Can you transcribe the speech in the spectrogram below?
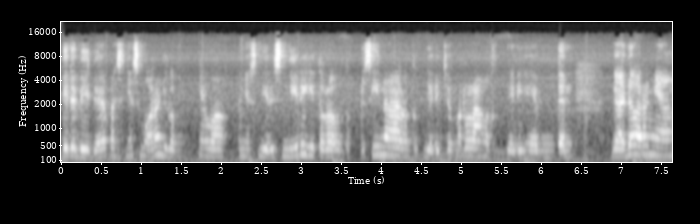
beda-beda pastinya semua orang juga punya waktunya sendiri-sendiri gitu loh untuk bersinar untuk jadi cemerlang untuk jadi hebat dan gak ada orang yang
